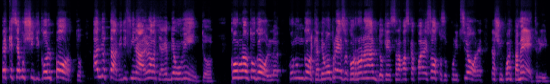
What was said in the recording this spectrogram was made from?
Perché siamo usciti col Porto agli ottavi di finale, una partita che abbiamo vinto con un autogol, con un gol che abbiamo preso con Ronaldo che se la fa scappare sotto su punizione da 50 metri.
